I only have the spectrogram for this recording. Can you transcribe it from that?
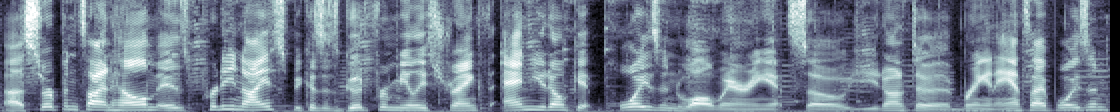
Uh, Serpentine Helm is pretty nice because it's good for melee strength, and you don't get poisoned while wearing it, so you don't have to bring an anti-poison.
